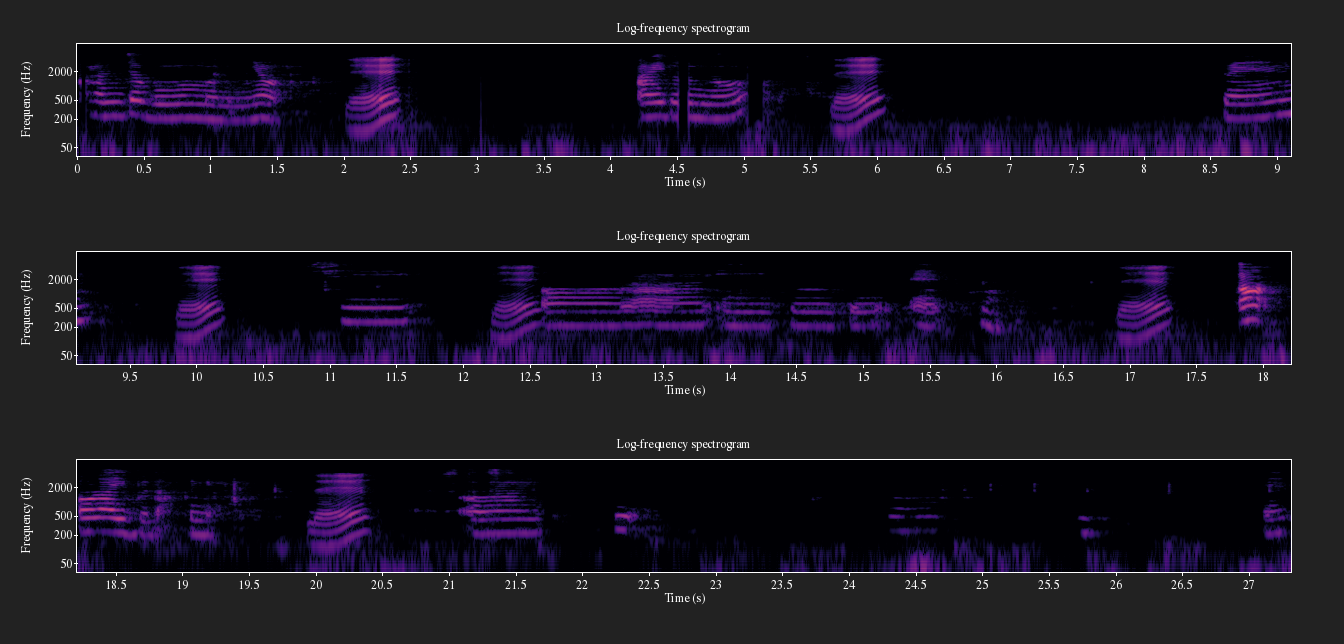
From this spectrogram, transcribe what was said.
간접 의문문은요. 네, I don't know 네, when 네, she 네, arrived at home. 네, 아, arrive다. 그냥 네, arrive at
